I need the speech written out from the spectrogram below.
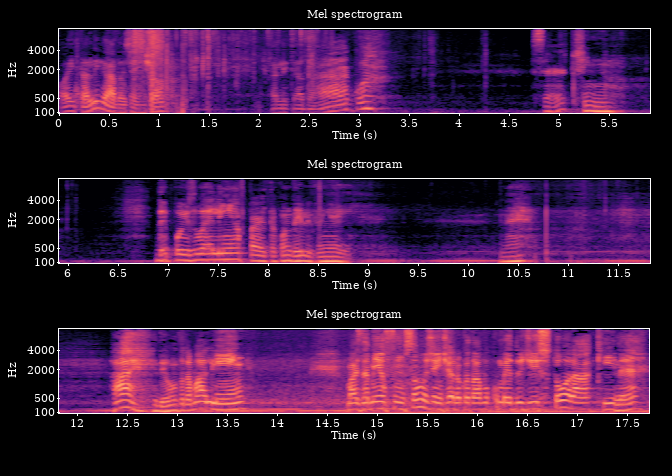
Olha, tá ligada, gente, ó. Tá ligada a água. Certinho. Depois o Elinho aperta quando ele vem aí. Né? Ai, deu um trabalhinho, hein? Mas a minha função, gente, era que eu tava com medo de estourar aqui, né?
